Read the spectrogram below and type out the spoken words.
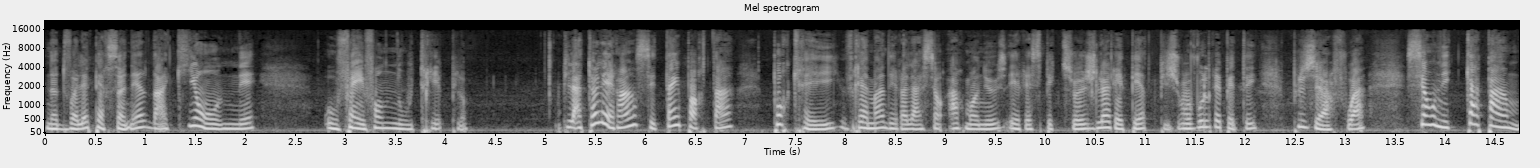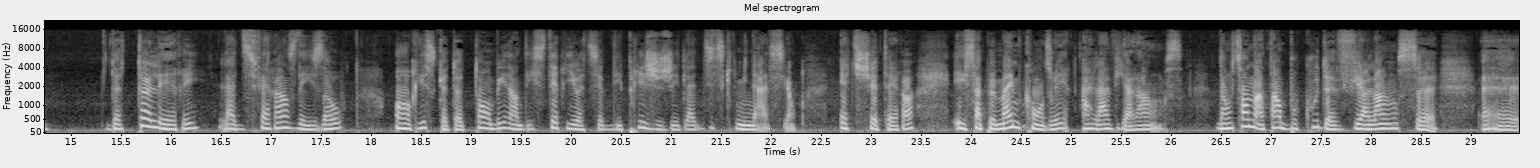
notre volet personnel, dans qui on est au fin fond de nos tripes. Puis la tolérance, c'est important pour créer vraiment des relations harmonieuses et respectueuses. Je le répète, puis je vais vous le répéter plusieurs fois. Si on est capable de tolérer la différence des autres, on risque de tomber dans des stéréotypes, des préjugés, de la discrimination, etc. Et ça peut même conduire à la violence. Donc, ça, on entend beaucoup de violence euh, euh,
